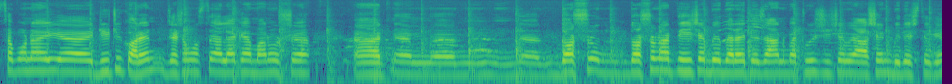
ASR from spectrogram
স্থাপনায় ডিউটি করেন, যে সমস্ত এলাকায় মানুষ দর্শন দর্শনার্থী হিসেবে বেড়াইতে যান বা টুরিস্ট হিসেবে আসেন বিদেশ থেকে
